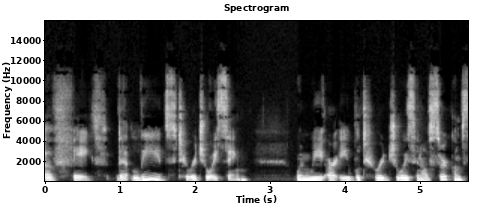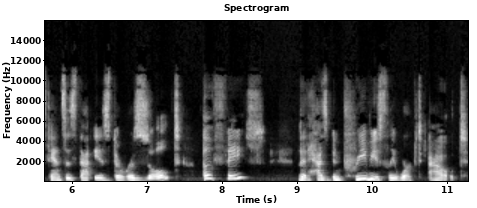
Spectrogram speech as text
of faith that leads to rejoicing. When we are able to rejoice in all circumstances, that is the result of faith that has been previously worked out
